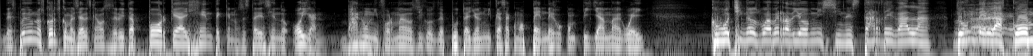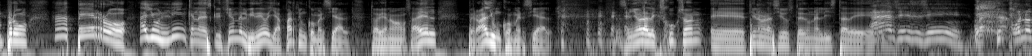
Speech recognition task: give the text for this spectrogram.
Después de unos cortes comerciales que vamos a hacer ahorita, porque hay gente que nos está diciendo, oigan, van uniformados hijos de puta, yo en mi casa como pendejo con pijama, güey. ¿Cómo chingados voy a ver Radio OVNI sin estar de gala? ¿Dónde la compro? Ah, perro. Hay un link en la descripción del video y aparte un comercial. Todavía no vamos a él, pero hay un comercial. Señor Alex Huxon, eh, ¿tiene ahora sí usted una lista de... Ah, sí, sí, sí. Va- ah, Bueno,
